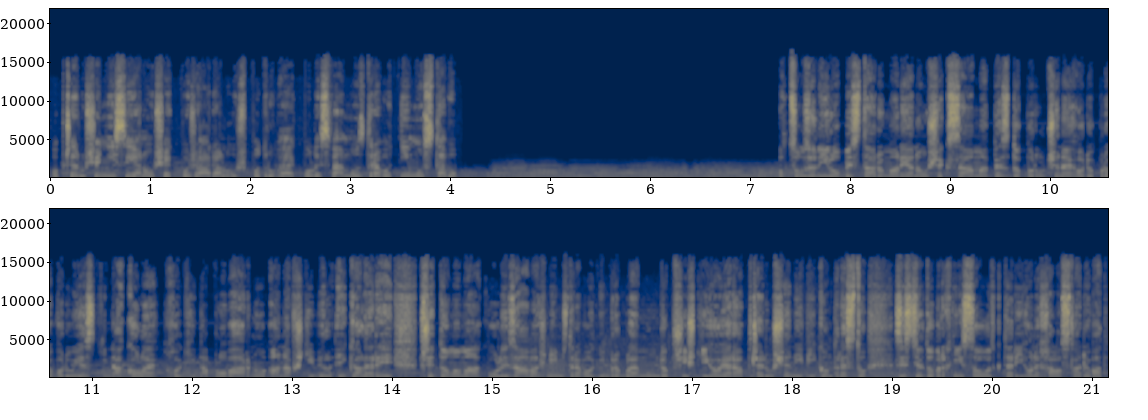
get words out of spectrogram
O přerušení si Janoušek požádal už po druhé kvůli svému zdravotnímu stavu. Odsouzený lobista Roman Janoušek sám bez doporučeného doprovodu jezdí na kole, chodí na plovárnu a navštívil i galerii. Přitom má kvůli závažným zdravotním problémům do příštího jara přerušený výkon trestu. Zjistil to vrchní soud, který ho nechal sledovat.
